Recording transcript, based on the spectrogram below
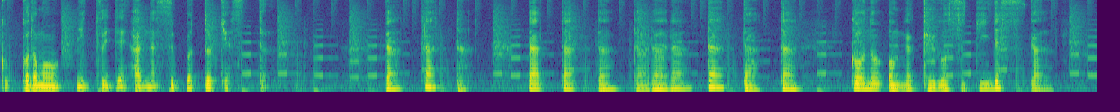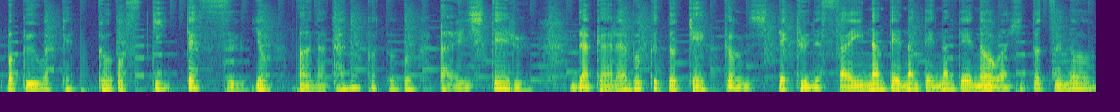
こ子供について話すポッドキャストタタタタタタタララタタタこの音楽を好きですか？僕は結構好きですよ。あなたのことを愛してる。だから僕と結婚してください。なんてなんてなんてのは一つの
